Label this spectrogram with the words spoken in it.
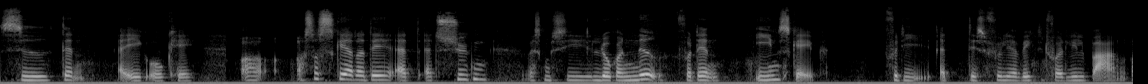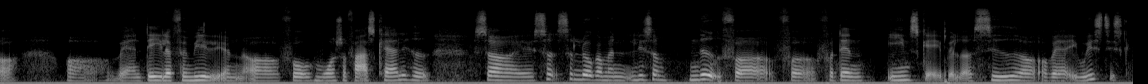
side, den er ikke okay. Og, og så sker der det, at, at psyken, hvad skal man sige, lukker ned for den egenskab, fordi at det selvfølgelig er vigtigt for et lille barn at, at være en del af familien og få mors og fars kærlighed, så, øh, så, så lukker man ligesom ned for, for, for den egenskab eller side at, at være egoistisk.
